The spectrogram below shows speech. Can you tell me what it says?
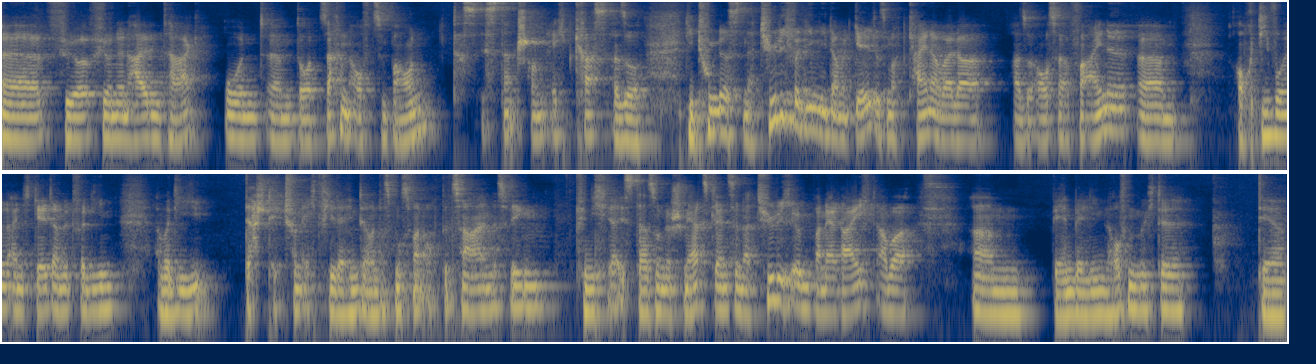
äh, für, für einen halben Tag und ähm, dort Sachen aufzubauen, das ist dann schon echt krass. Also die tun das, natürlich verdienen die damit Geld, das macht keiner, weil er, also außer Vereine, ähm, auch die wollen eigentlich Geld damit verdienen, aber die, da steckt schon echt viel dahinter und das muss man auch bezahlen. Deswegen finde ich, ist da so eine Schmerzgrenze natürlich irgendwann erreicht, aber ähm, wer in Berlin laufen möchte, der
